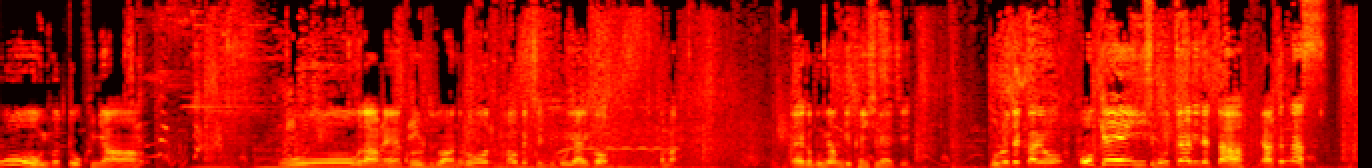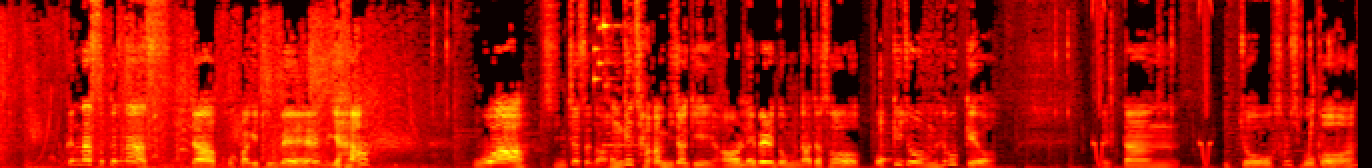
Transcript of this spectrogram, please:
오 이것도 그냥 오, 그 다음에 골드 도안으로 파워 배치해주고, 야, 이거, 잠깐만. 야, 이거 무명기 변신해야지. 뭘로 될까요? 오케이! 25짜리 됐다. 야, 끝났어. 끝났어, 끝났어. 자, 곱하기 2배. 야. 우와, 진짜 세다. 번개 자간 미자기. 아, 레벨이 너무 낮아서 뽑기 좀 해볼게요. 일단, 이쪽 35번.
